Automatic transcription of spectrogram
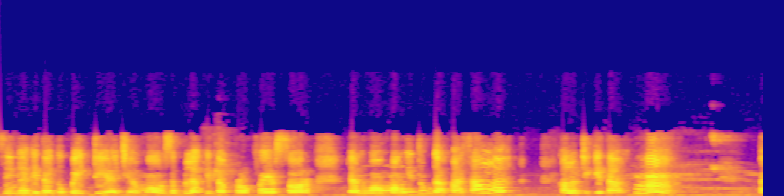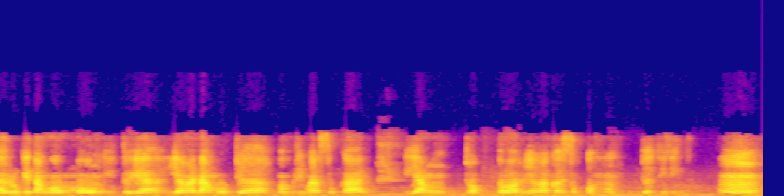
Sehingga kita itu pede aja mau sebelah kita profesor dan ngomong itu nggak masalah. Kalau di kita hmm, baru kita ngomong gitu ya. Yang anak muda memberi masukan yang dokter yang agak sepuh udah gini. Hmm,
